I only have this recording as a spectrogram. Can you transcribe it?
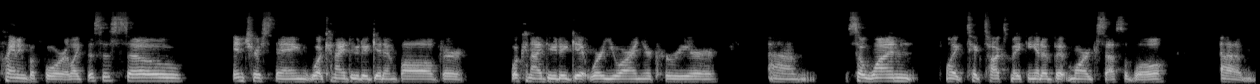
planning before. Like this is so interesting. What can i do to get involved or what can i do to get where you are in your career? Um, so one like tiktok's making it a bit more accessible um,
